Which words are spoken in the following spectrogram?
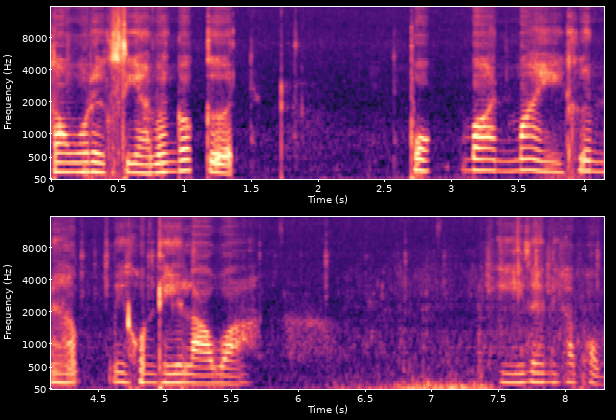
ตอนวอเด็กเสียมันก็เกิด พวกบ้านไหม้ขึ้นนะครับ มีคนเทลาวานี้เลยนะครับผม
